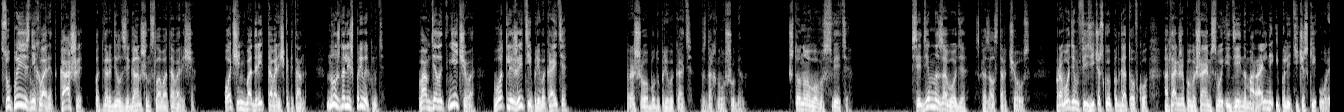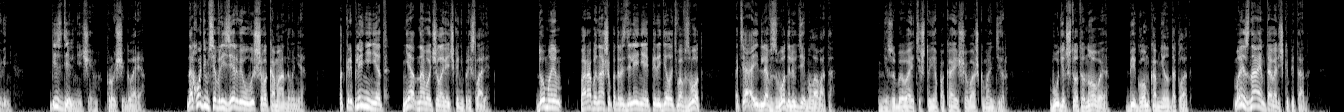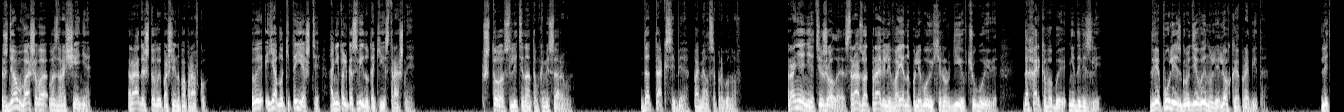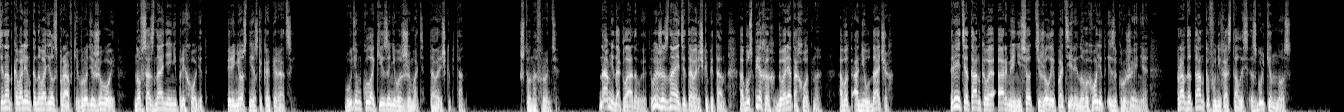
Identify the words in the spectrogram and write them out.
«Супы из них варят, каши», — подтвердил Зиганшин слова товарища. «Очень бодрит, товарищ капитан. Нужно лишь привыкнуть. Вам делать нечего, вот лежите и привыкайте». «Хорошо, буду привыкать», — вздохнул Шубин. «Что нового в свете?» «Сидим на заводе», — сказал Старчоус. «Проводим физическую подготовку, а также повышаем свой идейно-моральный и политический уровень. Бездельничаем, проще говоря. Находимся в резерве у высшего командования. Подкреплений нет, ни одного человечка не прислали. Думаем, пора бы наше подразделение переделать во взвод, хотя и для взвода людей маловато». «Не забывайте, что я пока еще ваш командир», Будет что-то новое, бегом ко мне на доклад. Мы знаем, товарищ капитан. Ждем вашего возвращения. Рады, что вы пошли на поправку. Вы яблоки-то ешьте, они только с виду такие страшные. Что с лейтенантом Комиссаровым? Да так себе, помялся Прыгунов. Ранение тяжелое, сразу отправили в военно-полевую хирургию в Чугуеве. До Харькова бы не довезли. Две пули из груди вынули, легкая пробита. Лейтенант Коваленко наводил справки, вроде живой, но в сознание не приходит. Перенес несколько операций. Будем кулаки за него сжимать, товарищ капитан. Что на фронте? Нам не докладывают. Вы же знаете, товарищ капитан, об успехах говорят охотно, а вот о неудачах... Третья танковая армия несет тяжелые потери, но выходит из окружения. Правда, танков у них осталось с гулькин нос.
